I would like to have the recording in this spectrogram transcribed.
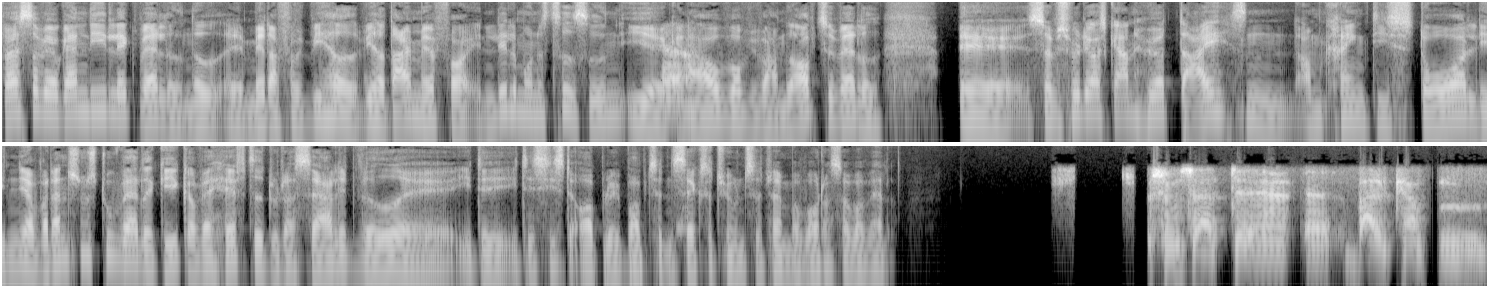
Først så vil jeg jo gerne lige lægge valget ned øh, med dig, for vi havde, vi havde dig med for en lille måneds tid siden i øh, ja. Genau, hvor vi varmede op til valget. Øh, så jeg vil selvfølgelig også gerne høre dig sådan, omkring de store linjer. Hvordan synes du, valget gik, og hvad hæftede du dig særligt ved øh, i, det, i det sidste opløb op til den 26. september, hvor der så var valg? Jeg synes, at øh, valgkampen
